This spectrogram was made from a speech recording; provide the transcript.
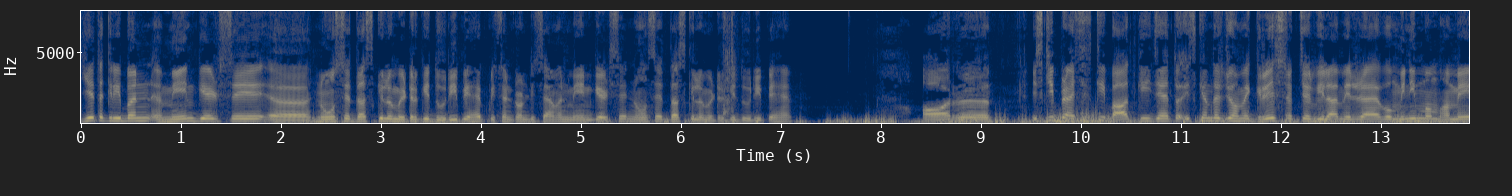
ये तकरीबन मेन गेट से नौ से दस किलोमीटर की दूरी पे है precinct twenty seven main gate से नौ से दस किलोमीटर की दूरी पे है। और इसकी प्राइसेस की बात की जाए तो इसके अंदर जो हमें ग्रे स्ट्रक्चर विला मिल रहा है, वो मिनिमम हमें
